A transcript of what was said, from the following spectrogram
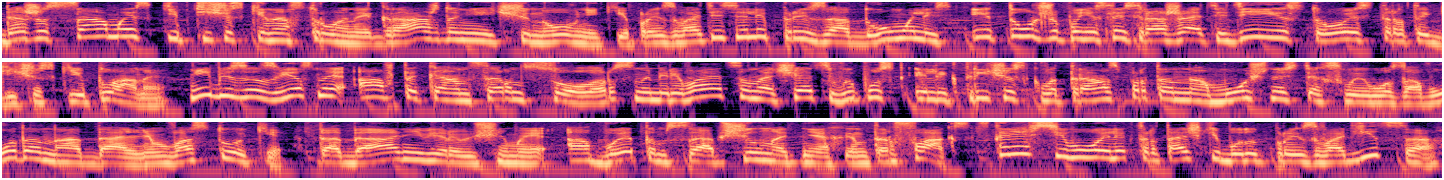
даже самые скептически настроенные граждане, чиновники и производители призадумались и тут же понеслись рожать идеи и строить стратегические планы. Небезызвестный автоконцерн Solars намеревается начать выпуск электрического транспорта на мощностях своего завода на Дальнем Востоке. Да-да, неверующие мои, об этом сообщил на днях Интерфакс. Скорее всего, электротачки будут производиться,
